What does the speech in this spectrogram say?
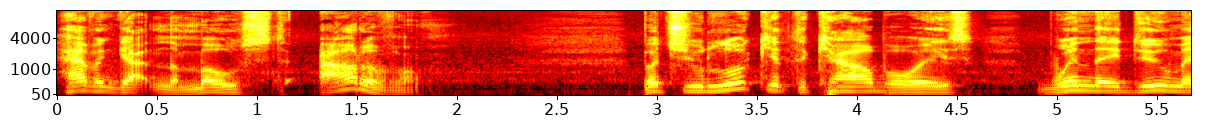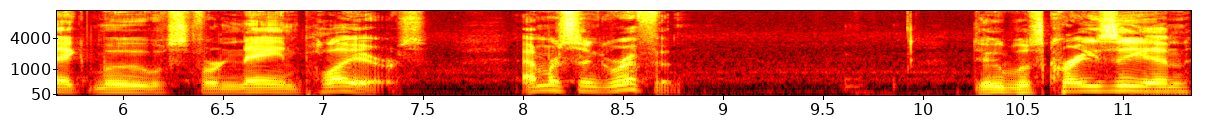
haven't gotten the most out of them. But you look at the Cowboys when they do make moves for name players. Everson Griffen, dude was crazy in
